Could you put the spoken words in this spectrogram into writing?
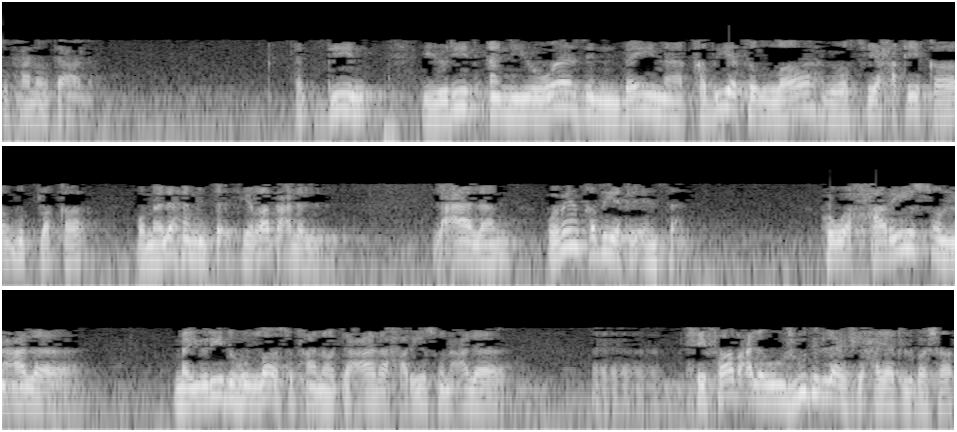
سبحانه وتعالى. الدين يريد أن يوازن بين قضية الله بوصفها حقيقة مطلقة وما لها من تأثيرات على العالم وبين قضية الإنسان. هو حريص على ما يريده الله سبحانه وتعالى حريص على آه، الحفاظ على وجود الله في حياة البشر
